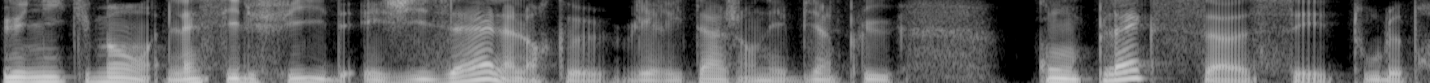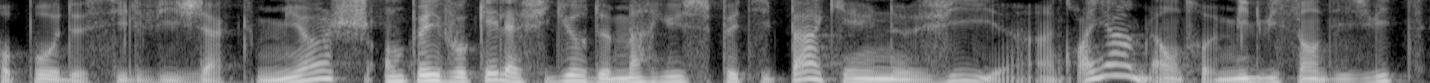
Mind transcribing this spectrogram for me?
uniquement la sylphide et Gisèle, alors que l'héritage en est bien plus complexe, c'est tout le propos de Sylvie Jacques Mioche, on peut évoquer la figure de Marius Petitpas qui a une vie incroyable hein, entre 1818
